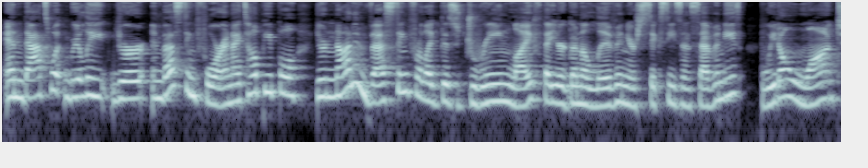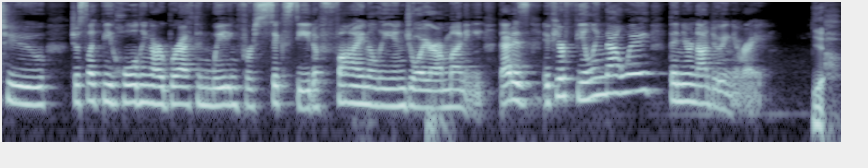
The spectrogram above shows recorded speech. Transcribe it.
And that's what really you're investing for. And I tell people, you're not investing for like this dream life that you're going to live in your 60s and 70s. We don't want to just like be holding our breath and waiting for 60 to finally enjoy our money. That is, if you're feeling that way, then you're not doing it right. Yeah.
